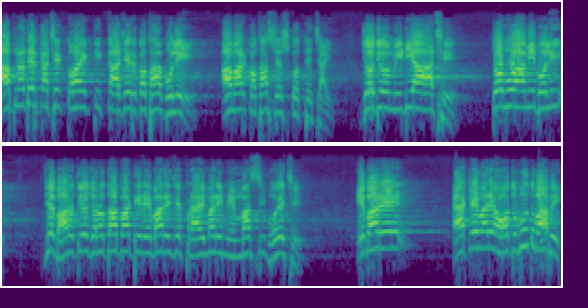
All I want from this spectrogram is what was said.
আপনাদের কাছে কয়েকটি কাজের কথা বলে আমার কথা শেষ করতে চাই। যদিও মিডিয়া আছে, তবুও আমি বলি যে ভারতীয় জনতা পার্টির এবারে যে প্রাইমারি মেম্বারশিপ হয়েছে, এবারে একেবারে অদ্ভুতভাবে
